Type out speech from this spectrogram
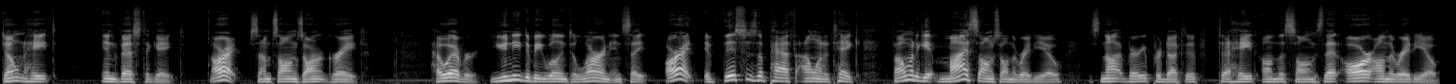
Don't hate, investigate. All right, some songs aren't great. However, you need to be willing to learn and say, all right, if this is the path I want to take, if I want to get my songs on the radio, it's not very productive to hate on the songs that are on the radio.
